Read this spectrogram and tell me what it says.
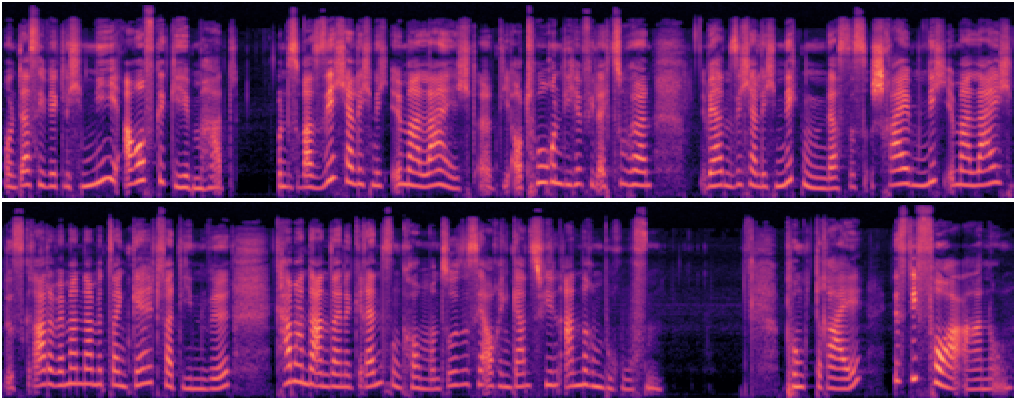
und dass sie wirklich nie aufgegeben hat. Und es war sicherlich nicht immer leicht. Äh, die Autoren, die hier vielleicht zuhören, werden sicherlich nicken, dass das Schreiben nicht immer leicht ist. Gerade wenn man damit sein Geld verdienen will, kann man da an seine Grenzen kommen. Und so ist es ja auch in ganz vielen anderen Berufen. Punkt 3 ist die Vorahnung.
